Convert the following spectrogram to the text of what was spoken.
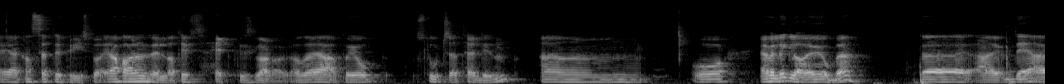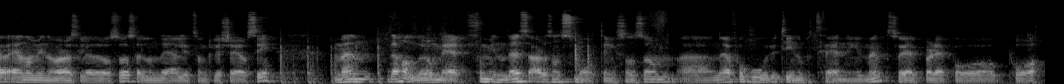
jeg kan sette pris på. Jeg har en relativt hektisk hverdag. Altså, jeg er på jobb stort sett hele tiden. Um, og jeg er veldig glad i å jobbe. Det er, det er jo en av mine hverdagsgleder også, selv om det er litt sånn klisjé å si. Men det handler om mer. For min del så er det sånn småting. Sånn som eh, når jeg får god rutine på treningen min, så hjelper det på, på at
